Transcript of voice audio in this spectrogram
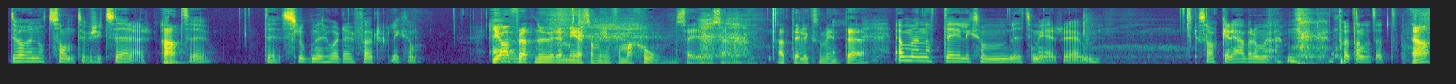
det var väl något sånt jag försökte säga där. Ja. Att eh, det slog mig hårdare förr. Liksom. Ja, för att nu är det mer som information, säger du sen. Att det liksom inte... Ja, men att det är liksom lite mer eh, saker är vad de är på ett annat sätt. Ja.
